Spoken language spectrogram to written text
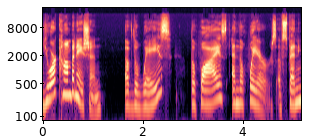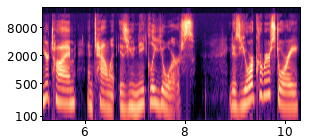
Your combination of the ways, the whys, and the wheres of spending your time and talent is uniquely yours. It is your career story,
